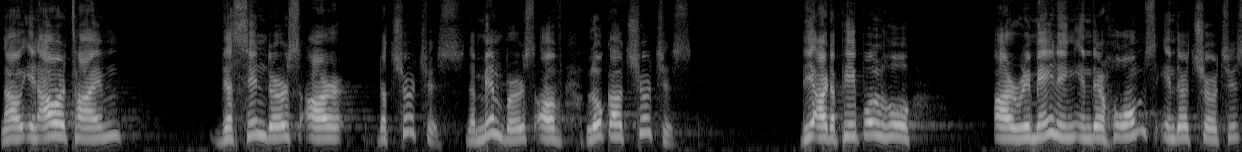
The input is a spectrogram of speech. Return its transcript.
Now, in our time, the senders are the churches, the members of local churches. They are the people who are remaining in their homes, in their churches.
